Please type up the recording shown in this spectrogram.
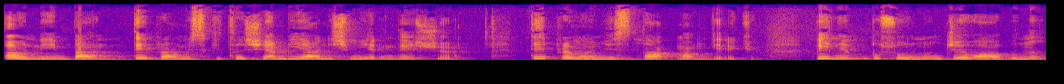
Örneğin ben deprem riski taşıyan bir yerleşim yerinde yaşıyorum. Deprem öncesi ne yapmam gerekiyor? Benim bu sorunun cevabını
